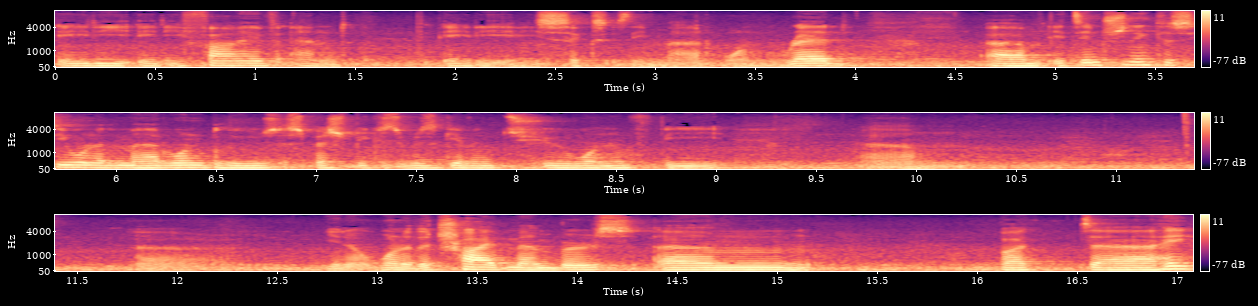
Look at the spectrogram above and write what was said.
8085 and 8086 is the Mad One Red. Um, it's interesting to see one of the Mad One Blues, especially because it was given to one of the um, uh, you know, one of the tribe members. Um, but uh, hey,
